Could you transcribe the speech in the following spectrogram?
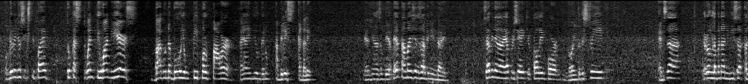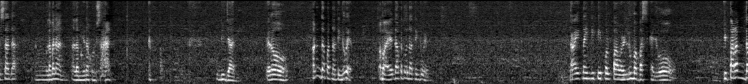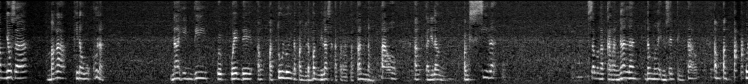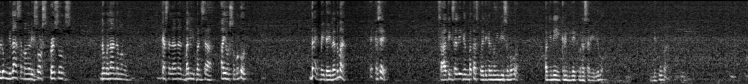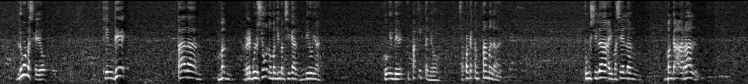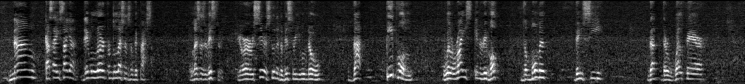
Kung gano'n yung 65, took us 21 years bago nabuo yung people power. Kaya hindi yung ganun kabilis, kadali. Kaya sinasabi Kaya tama yung sinasabi ni Inday. Sabi niya, I appreciate you calling for going to the street. And sa, pero ang labanan, hindi sa kalsada. Ang labanan, alam niyo na kung saan. hindi dyan. Pero, anong dapat natin gawin? Aba, eh, dapat po natin gawin. Kahit na hindi people power, lumabas kayo. Iparamdam nyo sa mga kinaukulan na hindi pwede ang patuloy na paglabag nila sa katarapatan ng tao, ang kanilang pagsira sa mga karangalan ng mga inosenteng tao, ang pagpapakulong nila sa mga resource persons na wala namang kasalanan maliban sa ayaw sumagot. Dahil may dahilan naman. Eh, kasi, sa ating saligang batas, pwede ka namang hindi sumagot pag ini-incriminate mo na sarili mo. Hindi po ba? Lumabas kayo. Hindi para mag-revolusyon o maging magsigal. Hindi ko yan. Kung hindi, ipakita nyo sapagkat ang pamalaan kung sila ay maselang mag-aaral ng kasaysayan, they will learn from the lessons of the past. The lessons of history. If you're a serious student of history, you will know that people will rise in revolt the moment they see that their welfare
